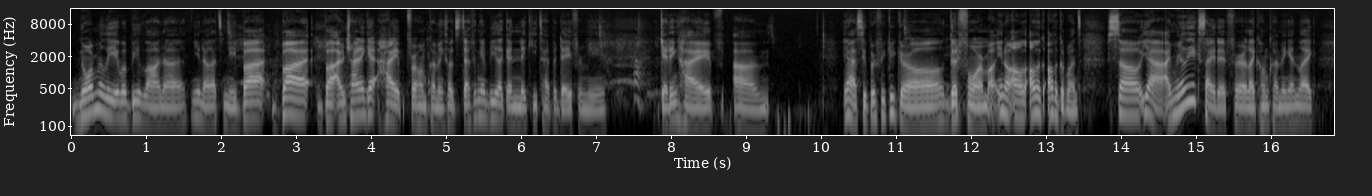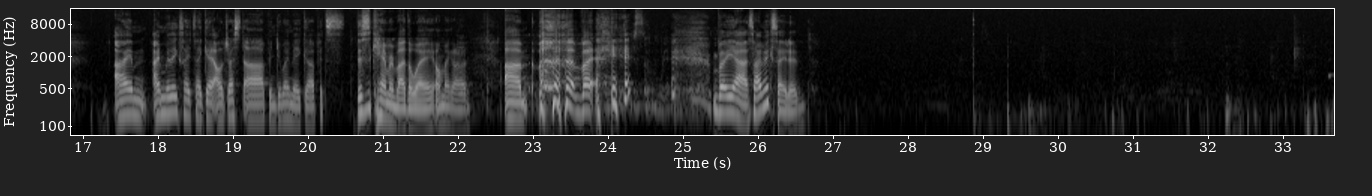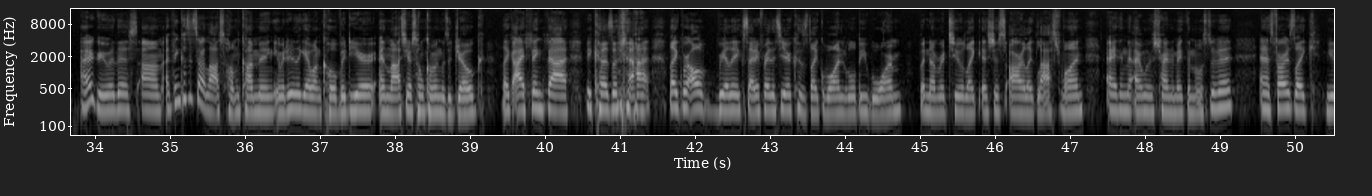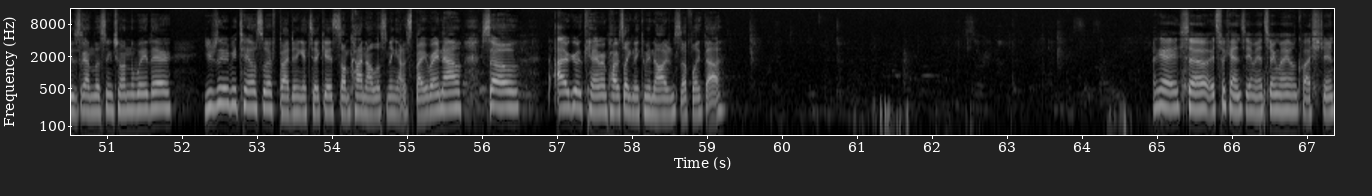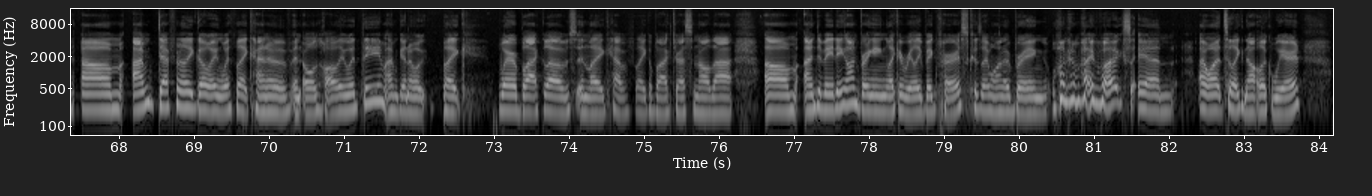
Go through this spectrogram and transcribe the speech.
normally it would be Lana. You know, that's me. But but but I'm trying to get hype for homecoming, so it's definitely gonna be like a Nicki type of day for me. Getting hype. Um, yeah, super freaky girl, good form, uh, you know, all, all, the, all the good ones. So yeah, I'm really excited for like homecoming and like I'm I'm really excited to get all dressed up and do my makeup. It's this is Cameron by the way. Oh my god. Um, but but yeah, so I'm excited. I agree with this. Um, I think because it's our last homecoming, and we didn't really get one COVID year, and last year's homecoming was a joke. Like I think that because of that, like we're all really excited for this year because like one will be warm, but number two, like it's just our like last one. I think that everyone's trying to make the most of it. And as far as like music I'm listening to on the way there, usually it'd be Taylor Swift, but I didn't get tickets, so I'm kind of not listening out of spite right now. So I agree with Cameron. Probably like Nicki Minaj and stuff like that. Okay, so it's Mackenzie. I'm answering my own question. Um, I'm definitely going with like kind of an old Hollywood theme. I'm gonna like wear black gloves and like have like a black dress and all that. Um, I'm debating on bringing like a really big purse because I want to bring one of my books and I want it to like not look weird.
